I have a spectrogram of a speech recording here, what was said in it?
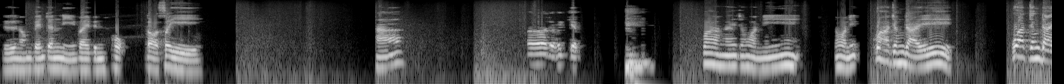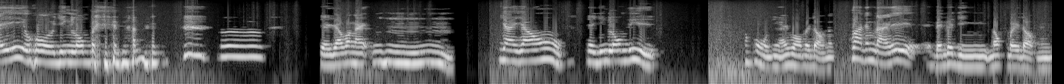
หรือน้องเบนจะหนีไปเป็นหกต่อสี่ฮะเออเดี๋ยวไปเก็บว่าไงจังหวะนี้จังหวะนี้ว่าจังใด ว่าจังใดโอ้โหยิงลงไปนั่นหนึ่งเอย่ายาวว่าไง อือหืออย่ายาวอย่ายิงลงดิโอ้โหยิงไอ้บอลไปดอกนึงว่าจังใดเบนก็ยิงนกไปดอกนึง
